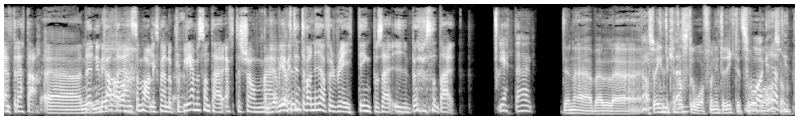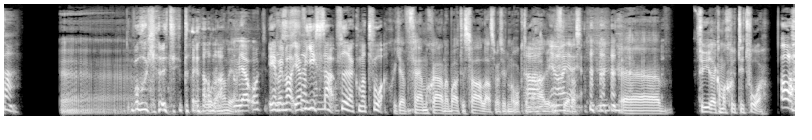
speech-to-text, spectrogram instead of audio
efter detta. Eh, Nu pratar en som har liksom ändå problem med sånt här eftersom Men jag jag vet, vet inte inte- vad ni har för rating på så här Uber och sånt där. jättehög. Den är väl, eh, alltså inte inte. katastrof, men inte riktigt så Vågar bra jag som... titta? Eh, Vågar du titta i vågar alla? Men det? jag, åker, Emil, vad- jag får gissa 4,2. Skicka fem stjärnor bara till Sala som jag tydligen åkte med Ja, här i Ja, ja, fredags. ja. Mm. Eh, 4,72. Åh,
